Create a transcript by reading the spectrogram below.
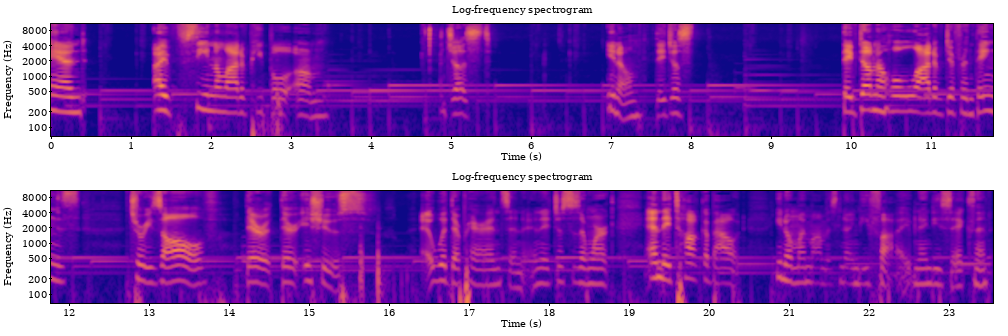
And I've seen a lot of people um, just you know they just they've done a whole lot of different things to resolve their their issues with their parents and and it just doesn't work and they talk about you know my mom is 95 96 and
